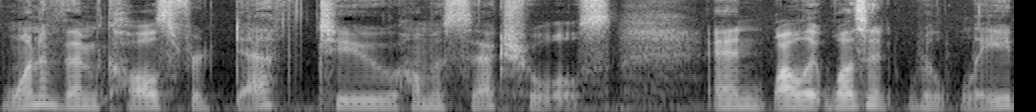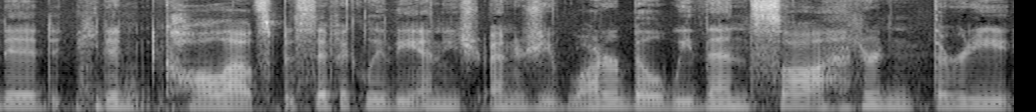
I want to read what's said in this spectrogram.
one of them calls for death to homosexuals. And while it wasn't related, he didn't call out specifically the energy water bill. We then saw 130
